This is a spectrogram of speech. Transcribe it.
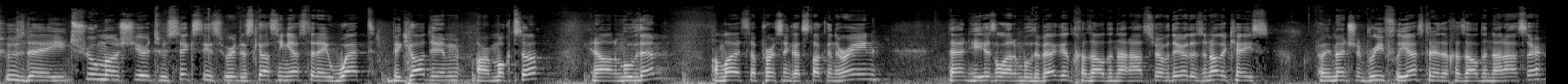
Tuesday, Truma Shiur 260. So we were discussing yesterday wet begadim are muktzah. You're not allowed to move them unless a person got stuck in the rain. Then he is allowed to move the beged. Chazal did not aser over there. There's another case we mentioned briefly yesterday that Chazal did not aser,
